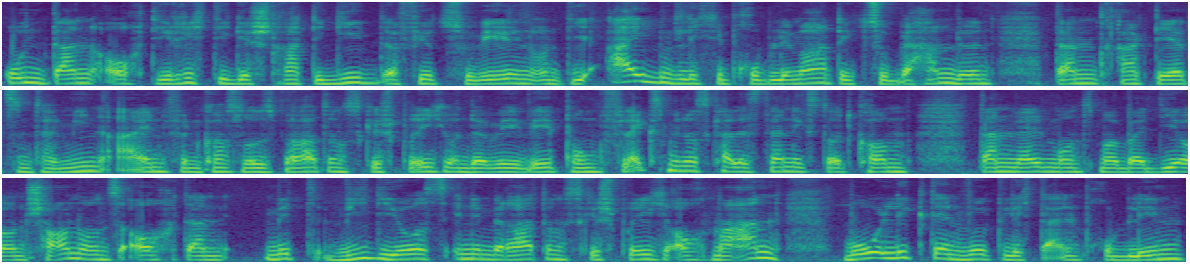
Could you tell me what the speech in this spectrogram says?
und dann auch die richtige Strategie dafür zu wählen und die eigentliche Problematik zu behandeln, dann trag dir jetzt einen Termin ein für ein kostenloses Beratungsgespräch unter www.flex-calisthenics.com. Dann melden wir uns mal bei dir und schauen uns auch dann mit Videos in dem Beratungsgespräch auch mal an, wo liegt denn wirklich dein Problem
